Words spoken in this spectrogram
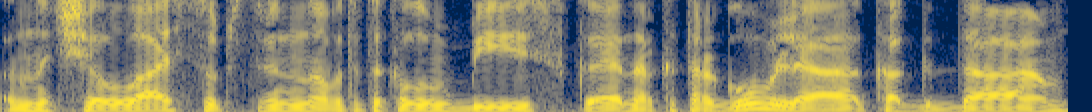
началась, собственно, вот эта колумбийская наркоторговля, когда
